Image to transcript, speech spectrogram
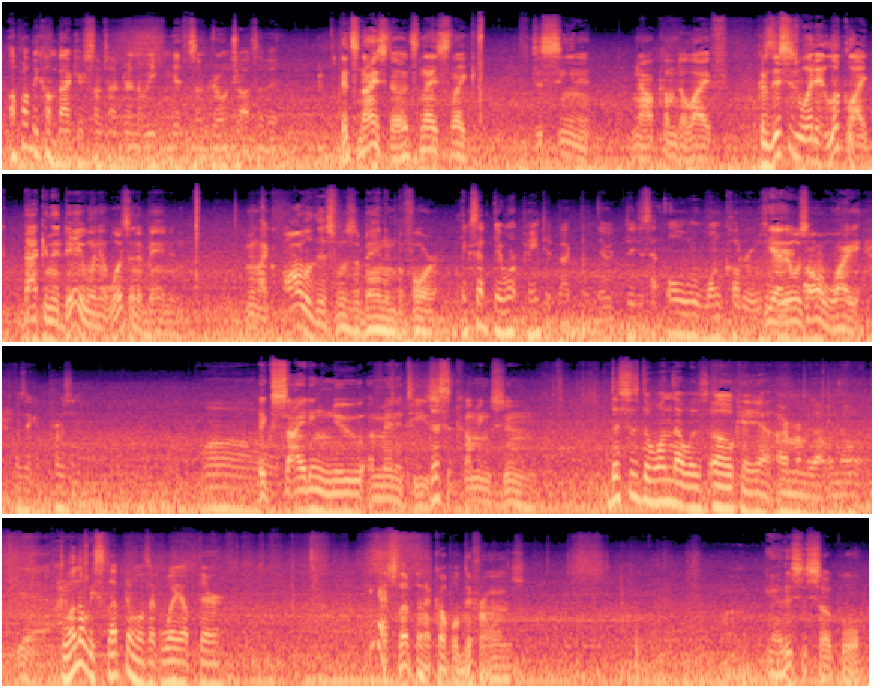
i'll probably come back here sometime during the week and get some drone shots of it It's nice though. It's nice like just seeing it now come to life. Because this is what it looked like back in the day when it wasn't abandoned. I mean, like all of this was abandoned before. Except they weren't painted back then. They, they just had all one color. It was Yeah, it was color. all white. It was like a prison. Whoa. Exciting new amenities This- coming soon. This is the one that was. Oh, okay, yeah, I remember that one. That one. Yeah. The one that we slept in was like way up there. I think I slept in a couple different ones. Yeah, this is so cool.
